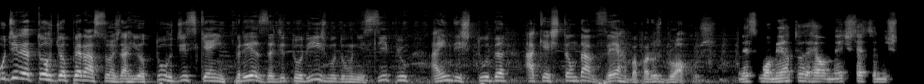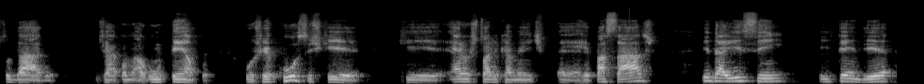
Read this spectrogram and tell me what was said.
O diretor de operações da Rio Tour disse que a empresa de turismo do município ainda estuda a questão da verba para os blocos. Nesse momento, realmente está sendo estudado, já há algum tempo, os recursos que, que eram historicamente é, repassados, e daí sim entender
